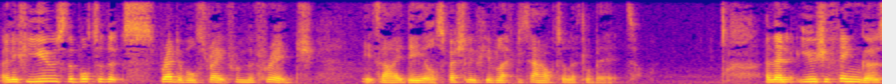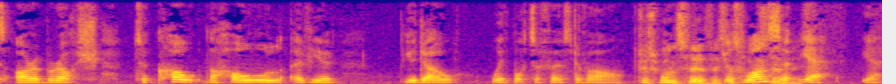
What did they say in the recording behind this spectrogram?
And if you use the butter that's spreadable straight from the fridge, it's ideal, especially if you've left it out a little bit and then use your fingers or a brush to coat the whole of your your dough with butter first of all. Just one surface. Just one, sur- surface. yeah, yeah.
